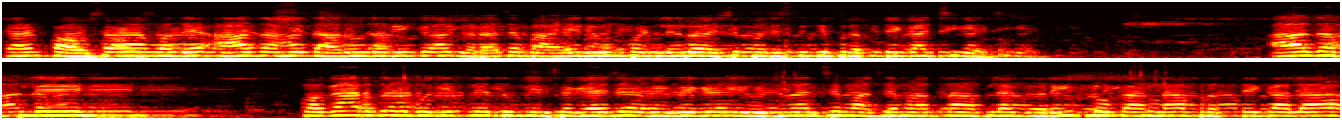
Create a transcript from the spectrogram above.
कारण पावसाळ्यामध्ये आज आम्ही दारोदारी किंवा घराच्या बाहेर येऊन पडलेलो आहे, अशी परिस्थिती प्रत्येकाची आहे. आज आपले पगार जर बघितले तुम्ही सगळ्याच्या वेगवेगळ्या योजनांच्या माध्यमातून आपल्या गरीब लोकांना प्रत्येकाला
